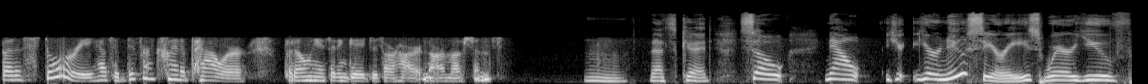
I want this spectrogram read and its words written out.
But a story has a different kind of power, but only if it engages our heart and our emotions. Mm, that's good. So now your, your new series where you've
